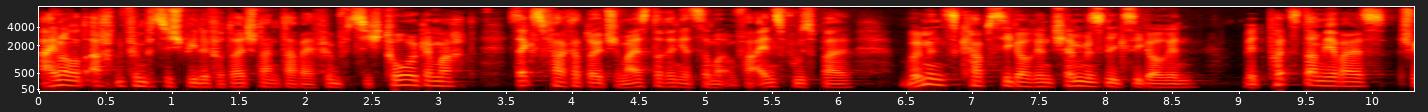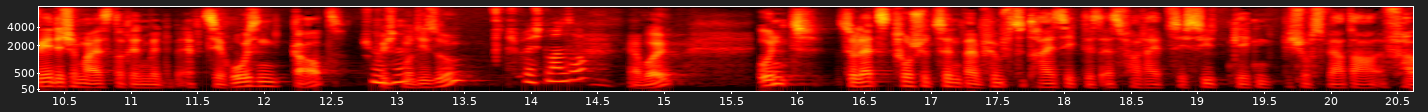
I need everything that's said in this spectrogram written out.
158 Spiele für Deutschland, dabei 50 Tore gemacht, sechsfache deutsche Meisterin, jetzt sind wir im Vereinsfußball, Women's Cup Siegerin, Champions League Siegerin, mit Potsdam jeweils, schwedische Meisterin mit dem FC Rosengard, spricht mhm. man die so? Spricht man so? Jawohl. Und zuletzt Torschützin beim 5 zu 3 Sieg des SV Leipzig Süd gegen Bischofswerda v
